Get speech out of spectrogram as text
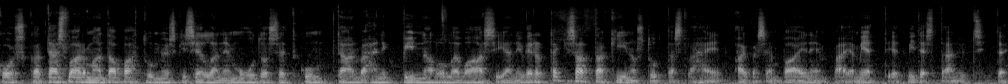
koska tässä varmaan tapahtuu myöskin sellainen muutos, että kun tämä on vähän niin kuin pinnalla oleva asia, niin verottajakin saattaa kiinnostua tästä vähän aikaisempaa enempää ja miettiä, että miten tämä nyt sitten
